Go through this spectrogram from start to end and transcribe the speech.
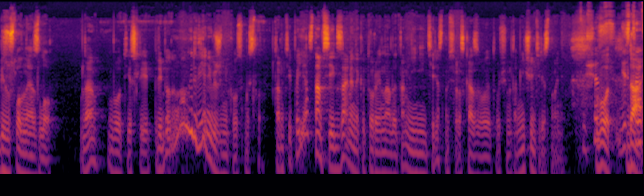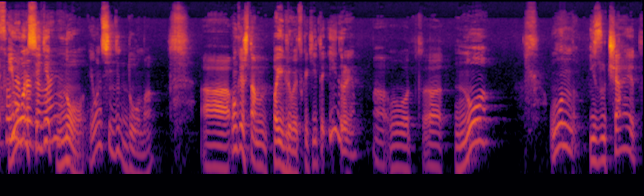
безусловное зло. Да, вот если ребенок, ну, он говорит, я не вижу никакого смысла. Там типа я там все экзамены, которые надо, там мне неинтересно все рассказывают, в общем, там ничего интересного нет. Ну, Вот, да. И он сидит, но, и он сидит дома. А, Он, конечно, там поигрывает в какие-то игры, а, вот, а, но он изучает,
